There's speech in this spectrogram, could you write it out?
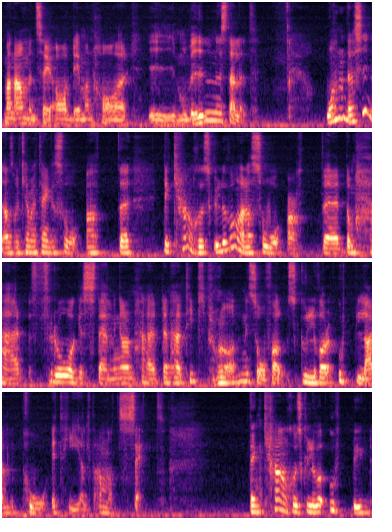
man använder sig av det man har i mobilen istället. Å andra sidan så kan man tänka så att eh, det kanske skulle vara så att eh, de här frågeställningarna, de här, den här tipspromenaden i så fall skulle vara upplagd på ett helt annat sätt. Den kanske skulle vara uppbyggd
